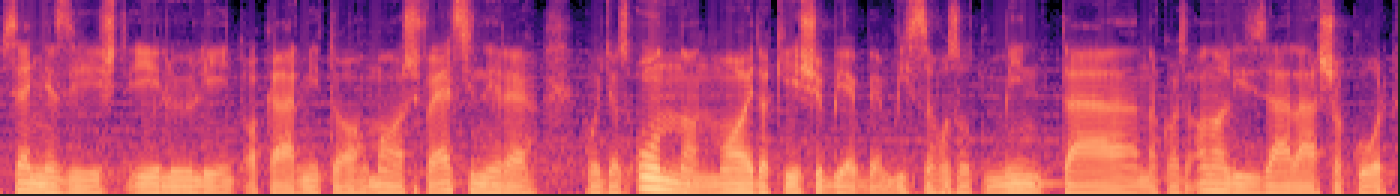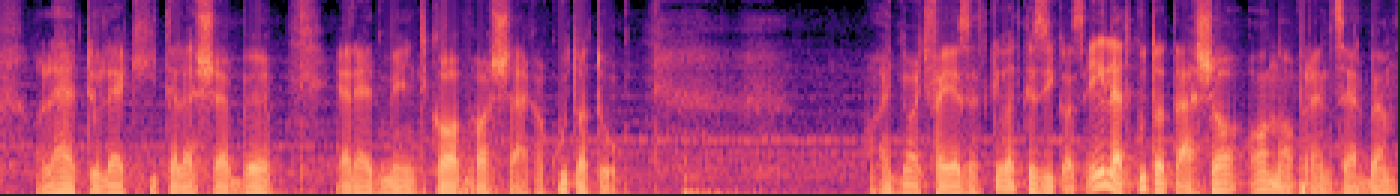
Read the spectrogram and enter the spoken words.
szennyezést, élőlényt, akármit a Mars felszínére, hogy az onnan majd a későbbiekben visszahozott mintának az analízálásakor a lehető leghitelesebb eredményt kaphassák a kutatók. Egy nagy fejezet következik, az élet kutatása a naprendszerben.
